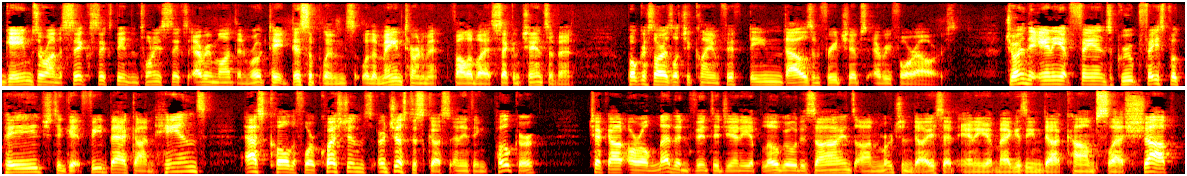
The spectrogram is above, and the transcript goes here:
Games are on the 6th, 16th, and 26th every month and rotate disciplines with a main tournament followed by a second chance event. PokerStars lets you claim 15,000 free chips every four hours. Join the Ante Up Fans group Facebook page to get feedback on hands, ask call the floor questions, or just discuss anything poker. Check out our 11 vintage Ante Up logo designs on merchandise at anteupmagazine.com slash shop.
